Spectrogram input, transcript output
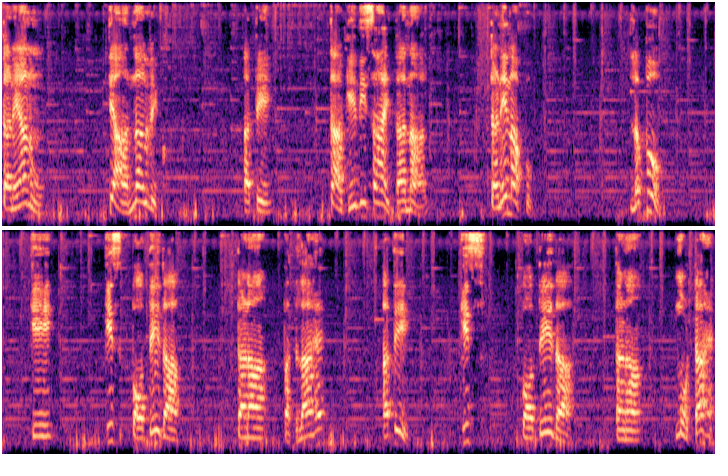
ਤਣਿਆਂ ਨੂੰ ਧਿਆਨ ਨਾਲ ਵੇਖੋ ਅਤੇ ਧਾਗੇ ਦੀ ਸਹਾਇਤਾ ਨਾਲ ਤਣੇ ਨਾਪੋ। ਲੱਭੋ। ਕਿ ਕਿਸ ਪੌਦੇ ਦਾ ਤਣਾ ਪਤਲਾ ਹੈ ਅਤੇ ਕਿਸ ਪੌਦੇ ਦਾ ਤਣਾ ਮੋਟਾ ਹੈ।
